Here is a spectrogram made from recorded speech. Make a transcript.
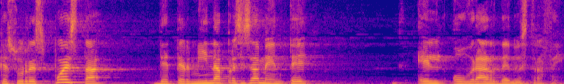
que su respuesta determina precisamente el obrar de nuestra fe.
